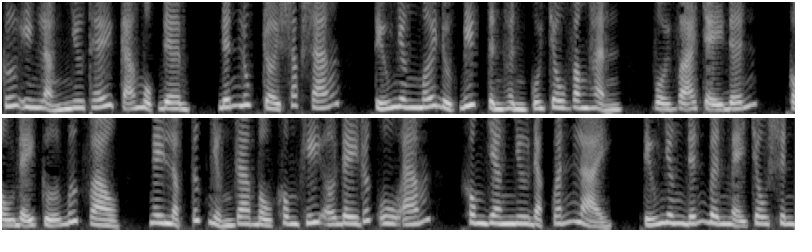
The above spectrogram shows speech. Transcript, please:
cứ yên lặng như thế cả một đêm, đến lúc trời sắp sáng, tiểu nhân mới được biết tình hình của Châu Văn Hạnh, vội vã chạy đến, cậu đẩy cửa bước vào, ngay lập tức nhận ra bầu không khí ở đây rất u ám, không gian như đặt quánh lại, tiểu nhân đến bên mẹ châu sinh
